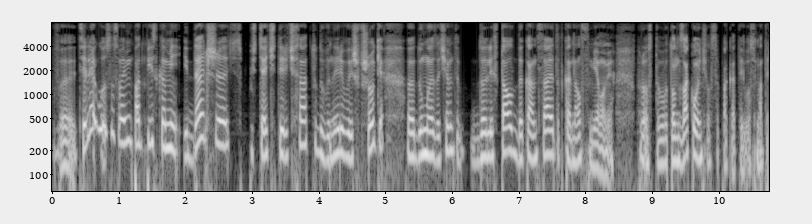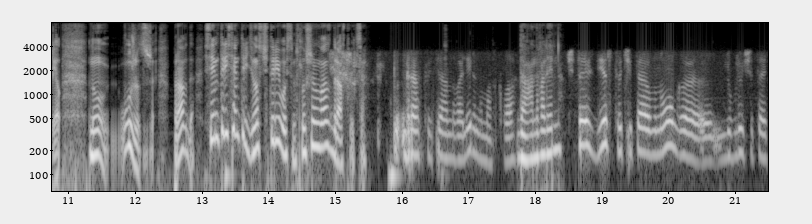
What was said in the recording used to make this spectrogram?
в телегу со своими подписками, и дальше, спустя 4 часа, оттуда выныриваешь в шоке, э, думая, зачем ты долистал до конца этот канал с мемами. Просто вот он закончился, пока ты его смотрел. Ну, ужас же, правда? 7373948, слушаем вас, здравствуйте. Здравствуйте, Анна Валерьевна, Москва. Да, Анна Валерьевна. Читаю с детства, читаю много, люблю читать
